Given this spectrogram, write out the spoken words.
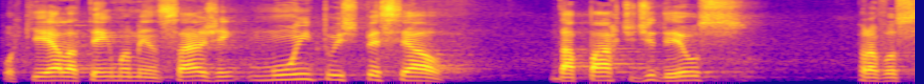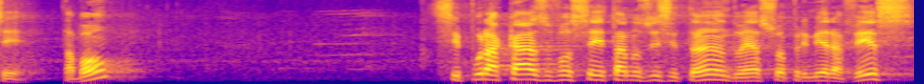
porque ela tem uma mensagem muito especial da parte de Deus para você, tá bom? Se por acaso você está nos visitando, é a sua primeira vez,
